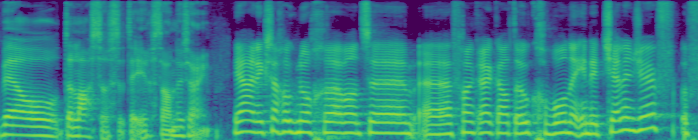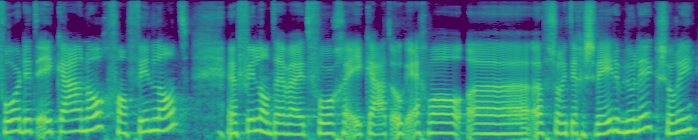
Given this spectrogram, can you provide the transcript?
wel de lastigste tegenstander zijn. Ja, en ik zag ook nog, eh, want eh, Frankrijk had ook gewonnen in de Challenger voor dit EK nog van Finland. En Finland hebben wij het vorige EK het ook echt wel, sorry, tegen Zweden bedoel ik, sorry.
